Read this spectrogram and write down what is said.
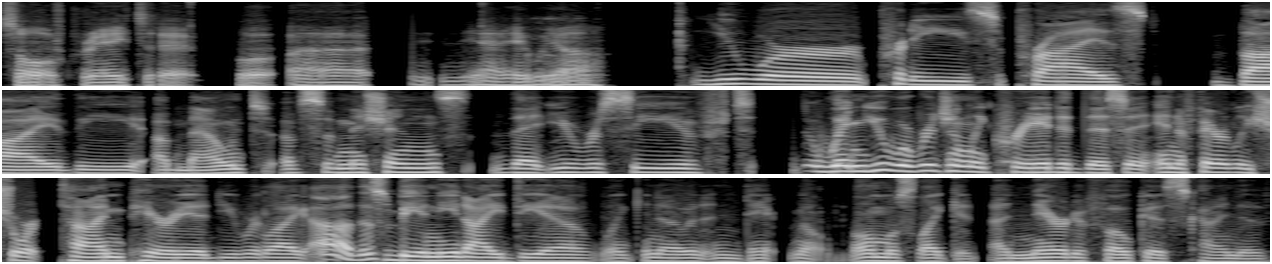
sort of created it. But uh, yeah, here we are. You were pretty surprised by the amount of submissions that you received when you originally created this in a fairly short time period you were like oh this would be a neat idea like you know almost like a narrative focus kind of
